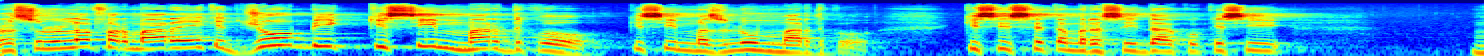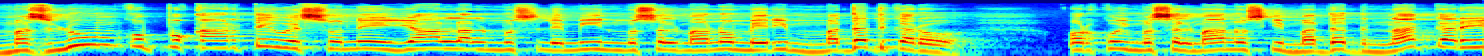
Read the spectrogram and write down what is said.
رسول اللہ فرما رہے ہیں کہ جو بھی کسی مرد کو، کسی مظلوم مرد کو، کسی ستم رسیدہ کو، کسی مظلوم کو پکارتے ہوئے سنے یا للمسلمین مسلمانوں میری مدد کرو۔ اور کوئی مسلمان اس کی مدد نہ کرے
